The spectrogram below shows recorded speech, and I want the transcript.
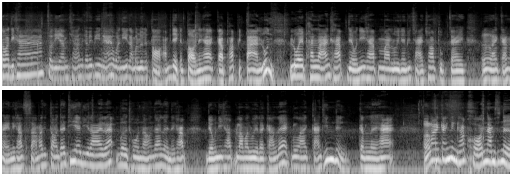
สวัสดีครับ สวัสดียามเช้านะครับพี่พี่นะ วันนี้เรามาลุยกันต่อ อัปเดตกันต่อนะฮะกับพับปิตารุ่นรวยพันล้านครับ เดี๋ยววันนี้ครับ มาลุยกันพี่ชายชอบถูกใจรายการไหนนะครับ สามารถติดต่อได้ที่ไอดีไลน์และเบอร์โทรน้องได้เลยนะครับ เดี๋ยววันนี้ครับเรามาลุยรายการแรกรายการที่หนึ่งกันเลยฮะ รายการที่หนึ่งครับ ขอนำเสนอ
